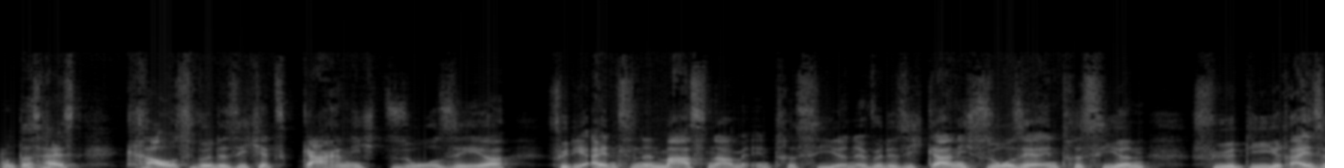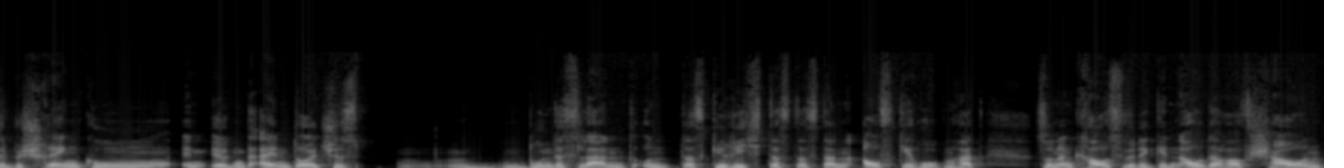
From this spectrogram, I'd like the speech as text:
Und das heißt, Kraus würde sich jetzt gar nicht so sehr für die einzelnen Maßnahmen interessieren. Er würde sich gar nicht so sehr interessieren für die Reisebeschränkungen in irgendein deutsches Bundesland und das Gericht, das das dann aufgehoben hat, sondern Kraus würde genau darauf schauen,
